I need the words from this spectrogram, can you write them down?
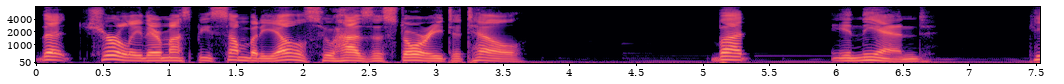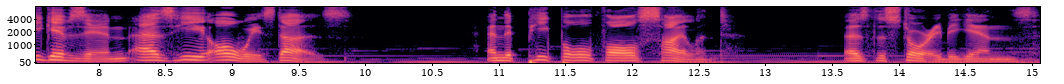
that surely there must be somebody else who has a story to tell. But in the end, he gives in, as he always does, and the people fall silent as the story begins.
